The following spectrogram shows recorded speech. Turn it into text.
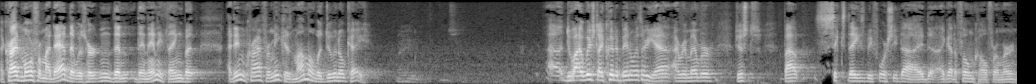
I cried more for my dad that was hurting than, than anything, but I didn't cry for me because Mama was doing okay. Uh, do I wish I could have been with her? Yeah, I remember just about six days before she died, I got a phone call from her.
